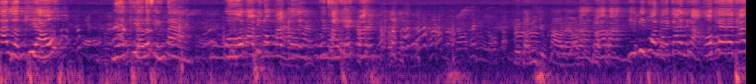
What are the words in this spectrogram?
คะเหลืองเขียว เหลืองเขียวแล้วเสียงต่าง โอ้มาพี่นงรักเลยคุณสายเทคมา คือตอนนี้หิวข้าวแล้วมามามาพี่พี่พลไว้ใกล้เลยค่ะ โอเค ท่าน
